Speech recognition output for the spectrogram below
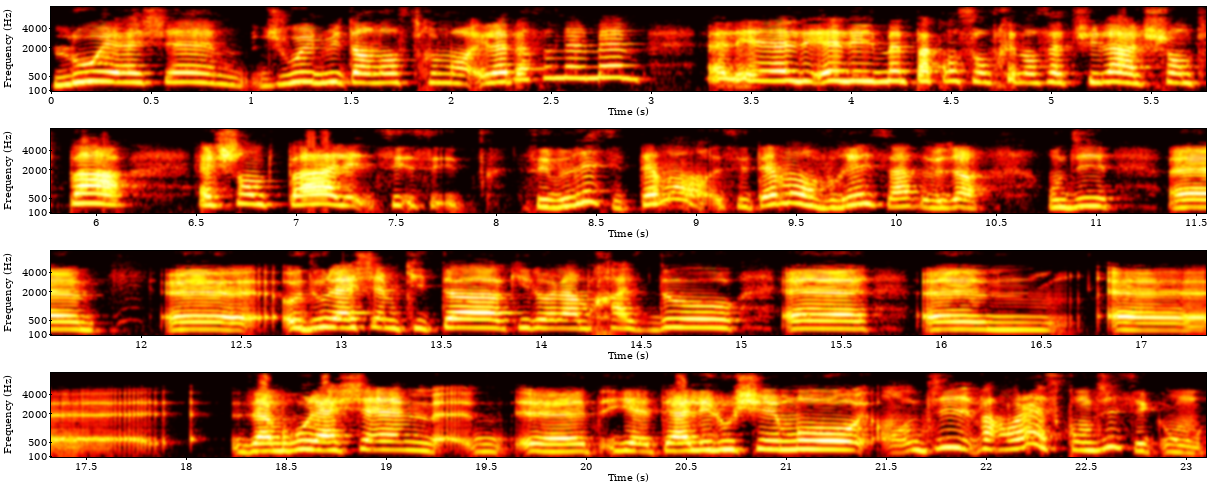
louez Hachem, jouez-lui d'un instrument. Et la personne elle-même, elle est, elle, est, elle est même pas concentrée dans cette fille-là, elle chante pas, elle chante pas, c'est vrai, c'est tellement, c'est tellement vrai, ça. Ça veut dire, on dit, euh, euh, Odul Hachem Kitov, Kilolam Chasdo, euh, euh, euh, Zamroul Hachem, euh, t'es allé loucher mot. On dit, enfin voilà, ce qu'on dit, c'est qu'on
